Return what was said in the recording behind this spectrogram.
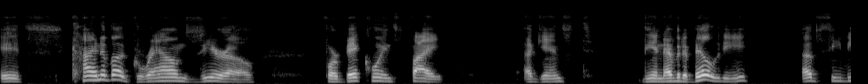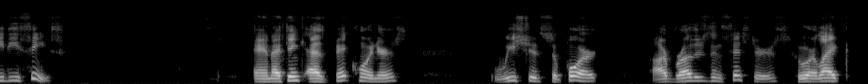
It's kind of a ground zero for Bitcoin's fight against the inevitability of CBDCs. And I think as Bitcoiners, we should support our brothers and sisters who are like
